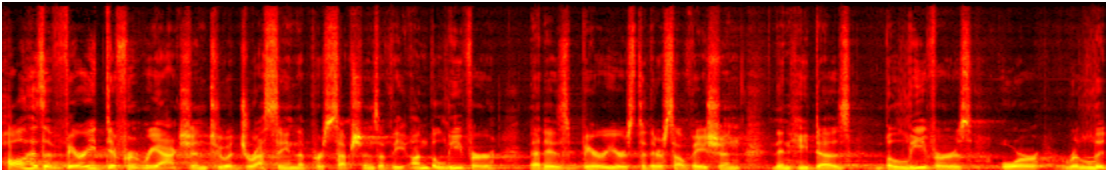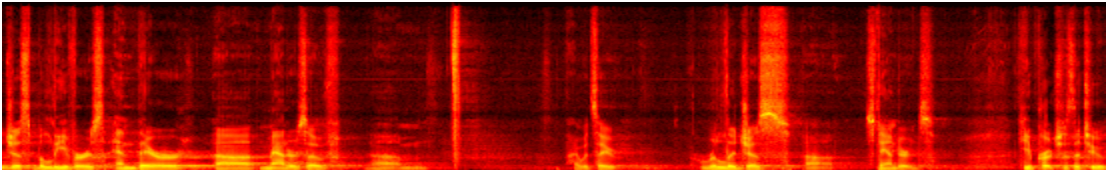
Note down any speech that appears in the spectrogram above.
Paul has a very different reaction to addressing the perceptions of the unbeliever, that is, barriers to their salvation, than he does believers or religious believers and their uh, matters of, um, I would say, religious uh, standards. He approaches the two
